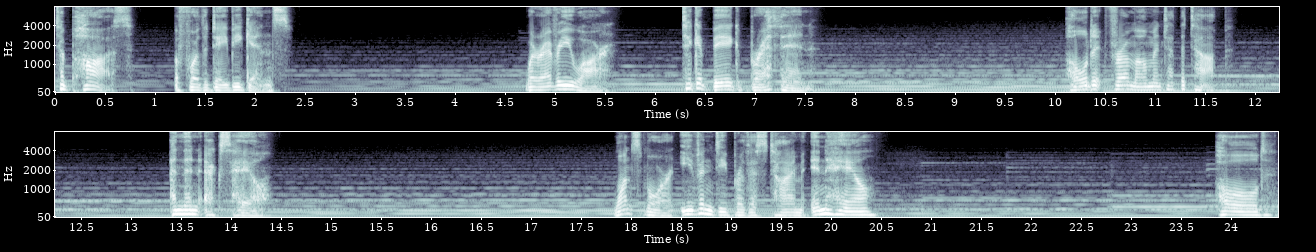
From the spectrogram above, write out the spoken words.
to pause before the day begins. Wherever you are, take a big breath in. Hold it for a moment at the top, and then exhale. Once more, even deeper this time, inhale, hold,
